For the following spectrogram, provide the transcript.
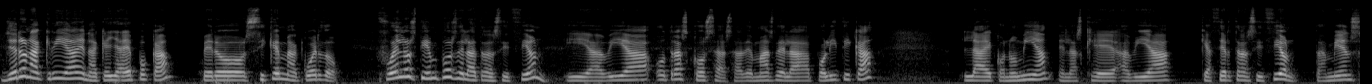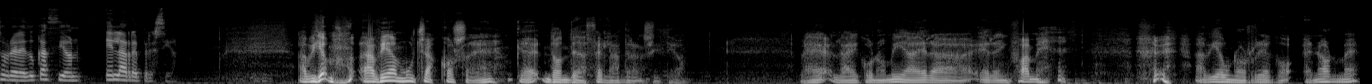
Yo era una cría en aquella época, pero sí que me acuerdo. Fue en los tiempos de la transición y había otras cosas, además de la política, la economía, en las que había que hacer transición, también sobre la educación en la represión. Había, había muchas cosas ¿eh? donde hacer la transición. La, economía era, era infame, había unos riesgos enormes.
